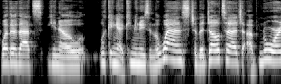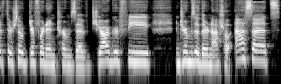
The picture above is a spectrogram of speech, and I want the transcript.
Whether that's, you know, looking at communities in the West to the Delta to up north, they're so different in terms of geography, in terms of their natural assets.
